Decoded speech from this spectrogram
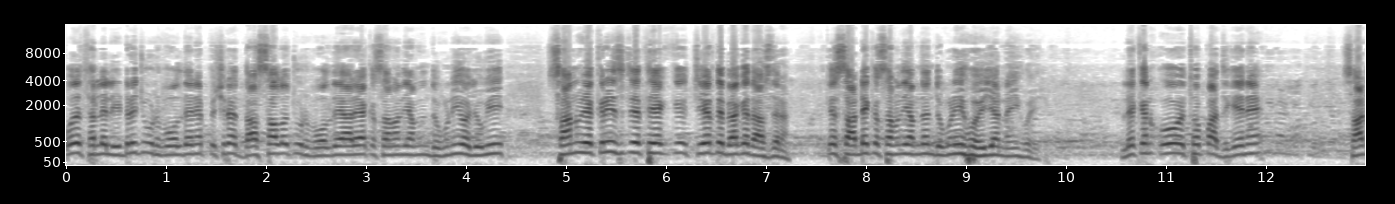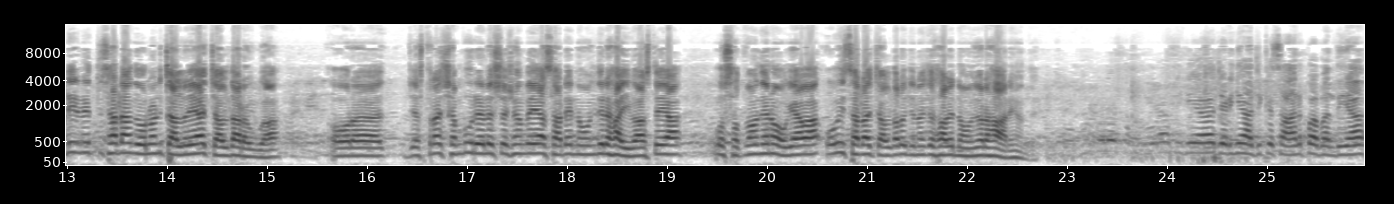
ਉਹਦੇ ਥੱਲੇ ਲੀਡਰ ਝੂਠ ਬੋਲਦੇ ਨੇ। ਪਿਛਲੇ 10 ਸਾਲ ਤੋਂ ਝੂਠ ਬੋਲਦੇ ਆ ਰਿਹਾ, ਕਿਸਾਨਾਂ ਦੀ ਆਮਦਨ ਦੁੱਗਣੀ ਹੋ ਜਾਊਗੀ। ਸਾਨੂੰ ਇੱਕ ਵਾਰੀ ਇੱਥੇ ਇੱਕ ਚੇਅਰ ਤੇ ਬਹਿ ਕੇ ਦੱਸ ਦੇਣਾ ਕਿ ਸਾਡੇ ਕਿਸਾਨਾਂ ਦੀ ਆਮਦਨ ਦੁੱਗਣੀ ਹੋਈ ਜਾਂ ਨਹੀਂ ਹੋਈ। ਲੇਕਿਨ ਉਹ ਇੱਥੋਂ ਭੱਜ ਗਏ ਨੇ। ਸਾਡੀ ਨੀਤੀ, ਸਾਡਾ ਅੰਦੋਲਨ ਚੱਲ ਰਿਹਾ, ਚੱਲਦਾ ਰਹੂਗਾ। ਔਰ ਜਿਸ ਤਰ੍ਹਾਂ ਸ਼ੰਭੂ ਰੇਲਵੇ ਸਟੇਸ਼ਨ ਤੇ ਆ, ਸਾਡੇ ਨੌਜਵਾਨ ਦੀ ਰਿਹਾਈ ਵਾਸਤੇ ਆ, ਉਹ ਸਤਵਾਂ ਦਿਨ ਹੋ ਗਿਆ ਵਾ, ਉਹ ਵੀ ਸਾਡਾ ਚੱਲਦਾ ਰਹੂ, ਜਿੰਨਾ ਚਿਰ ਸਾਡੇ ਨੌਜਵਾਨ ਰਹਾ ਰਹੇ ਹੁੰਦੇ। ਤਸਵੀਰਾਂ ਸੀਗੀਆਂ ਜਿਹੜੀਆਂ ਅੱਜ ਕਿਸਾਨ ਪਾਬੰਦੀਆਂ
